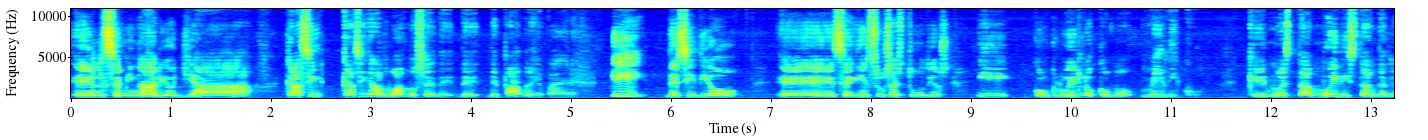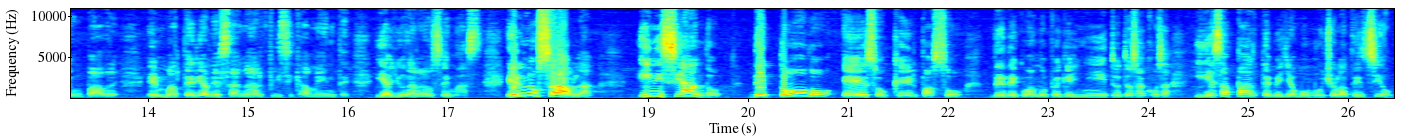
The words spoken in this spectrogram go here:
el seminario ya casi, casi graduándose de, de, de padre. De padre. Y decidió eh, seguir sus estudios y concluirlo como médico, que no está muy distante de un padre en materia de sanar físicamente y ayudar a los demás. Él nos habla iniciando de todo eso que él pasó desde cuando pequeñito y todas esas cosas. Y esa parte me llamó mucho la atención,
